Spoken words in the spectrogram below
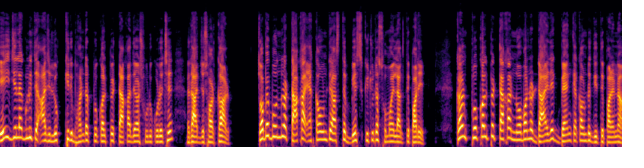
এই জেলাগুলিতে আজ লক্ষ্মীর ভাণ্ডার প্রকল্পের টাকা দেওয়া শুরু করেছে রাজ্য সরকার। তবে বন্ধুরা, টাকা অ্যাকাউন্টে আসতে বেশ কিছুটা সময় লাগতে পারে। কারণ প্রকল্পের টাকা নবান্ন ডাইরেক্ট ব্যাংক অ্যাকাউন্টে দিতে পারে না।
